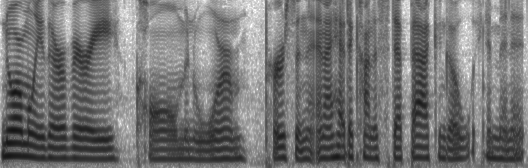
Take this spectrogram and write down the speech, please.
normally they're a very calm and warm person. And I had to kind of step back and go, wait a minute.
